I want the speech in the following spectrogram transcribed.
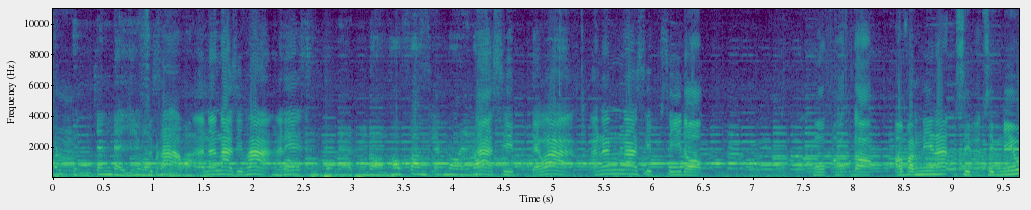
มันเป็นจังใดวะสิบห้าบาทอันนั้นหน้าสิบห้าอันนี้ซูพ่อแม่พี่น้องเขาฟังกันหน่อยหน้าเนาะสิบแต่ว่าอันนั้นหน้าสิบสี่ดอกหกหกดอก เอาฝั่งนี้นะ10 10นิ้ว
